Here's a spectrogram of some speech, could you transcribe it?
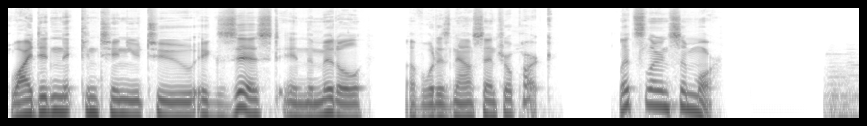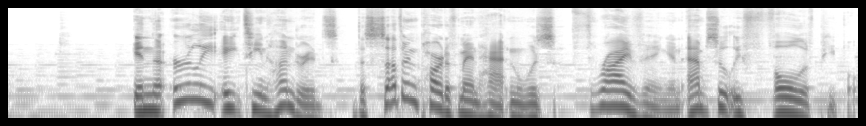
Why didn't it continue to exist in the middle of what is now Central Park? Let's learn some more. In the early 1800s, the southern part of Manhattan was thriving and absolutely full of people.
